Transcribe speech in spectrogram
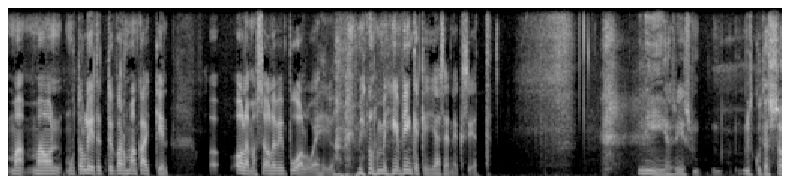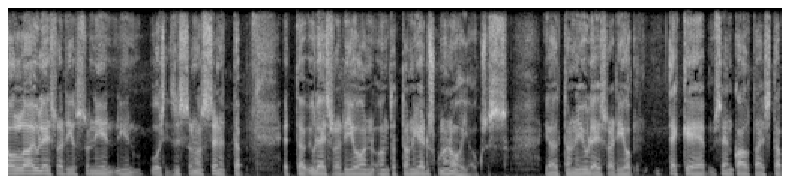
mä, mä on, mut on liitetty varmaan kaikkiin olemassa oleviin puolueihin jo, milloin mihin, minkäkin jäseneksi. Että. Niin, ja siis nyt kun tässä ollaan Yleisradiossa, niin, niin voisin siis sanoa sen, että, että Yleisradio on, on tota, niin eduskunnan ohjauksessa. Ja että niin Yleisradio tekee sen kaltaista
